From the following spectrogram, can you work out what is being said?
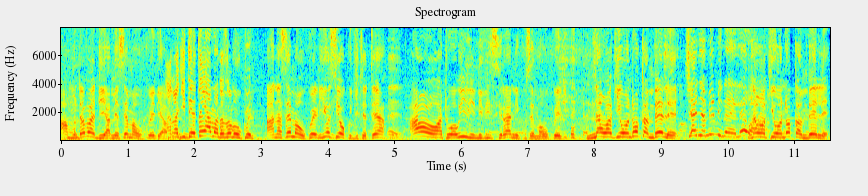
Ah, Mudavadi amesema ukweli hapa. Anajitetea ama anasema ukweli? Anasema ukweli, hiyo sio kujitetea. Hao watu wawili ni visirani kusema ukweli, na wakiondoka mbele chenye mimi naelewa, na wakiondoka mbele,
